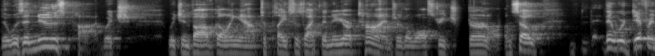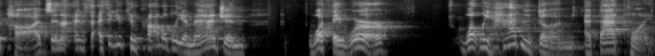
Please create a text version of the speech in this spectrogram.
There was a news pod which which involved going out to places like the New York Times or the Wall Street Journal. And so there were different pods, and I, and I think you can probably imagine what they were. What we hadn't done at that point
